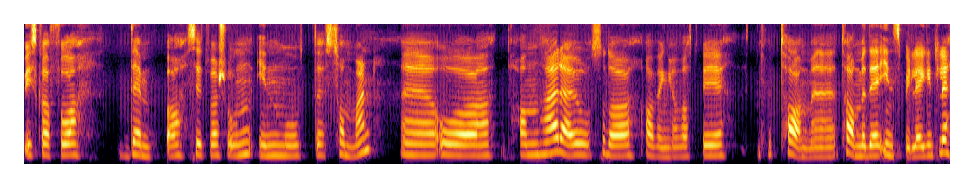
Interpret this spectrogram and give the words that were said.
vi skal få dempa situasjonen inn mot eh, sommeren. Og han her er jo også da avhengig av at vi tar med, ta med det innspillet, egentlig.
